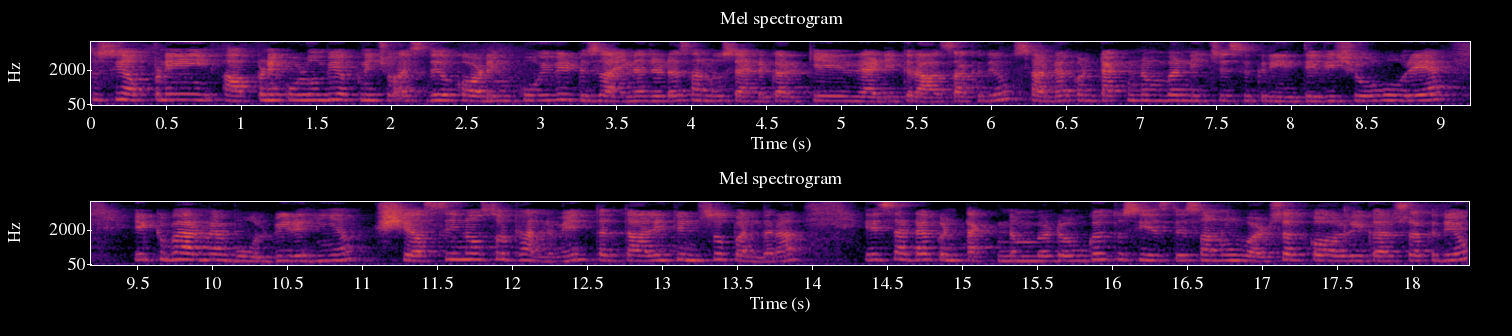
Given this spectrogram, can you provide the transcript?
ਤੁਸੀਂ ਆਪਣੀ, ਆਪਣੇ ਕੋਲੋਂ ਵੀ ਆਪਣੀ ਚੋਇਸ ਦੇ ਅਕੋਰਡਿੰਗ ਕੋਈ ਵੀ ਡਿਜ਼ਾਈਨ ਹੈ ਜਿਹੜਾ ਸਾਨੂੰ ਸੈਂਡ ਕਰਕੇ ਰੈਡੀ ਕਰਾ ਸਕਦੇ ਹੋ। ਸਾਡਾ ਕੰਟੈਕਟ ਨੰਬਰ ਨੀਚੇ ਸਕਰੀਨ ਤੇ ਵੀ ਸ਼ੋ ਹੋ ਰਿਹਾ ਹੈ। ਇੱਕ ਵਾਰ ਮੈਂ ਬੋਲ ਵੀ ਰਹੀ ਹਾਂ 86998 43315 ਇਹ ਸਾਡਾ ਕੰਟੈਕਟ ਨੰਬਰ ਰਹੂਗਾ। ਤੁਸੀਂ ਇਸ ਤੇ ਸਾਨੂੰ WhatsApp ਕਾਲ ਵੀ ਕਰ ਸਕਦੇ ਹੋ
